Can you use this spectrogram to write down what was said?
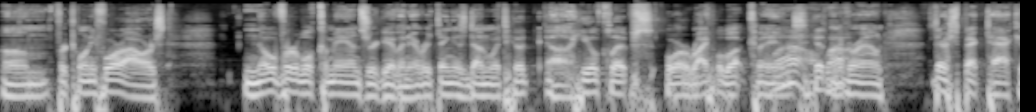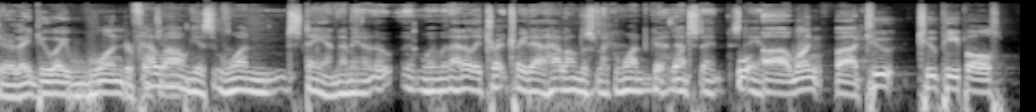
um, for 24 hours. No verbal commands are given. Everything is done with hit, uh, heel clips or rifle butt commands Wow, hitting wow. the ground. They're spectacular. They do a wonderful How job. How long is one stand? I mean, uh, when, when I know they tra- trade out, how long does like one go- one stand? stand? Uh, one, uh, two, two people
